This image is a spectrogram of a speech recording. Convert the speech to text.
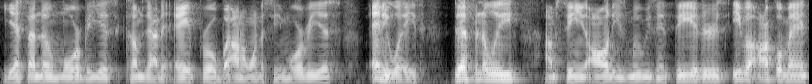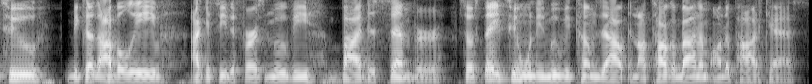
Yes, I know Morbius comes out in April, but I don't want to see Morbius. Anyways, definitely I'm seeing all these movies in theaters, even Aquaman 2, because I believe I can see the first movie by December. So stay tuned when these movies comes out and I'll talk about them on the podcast.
